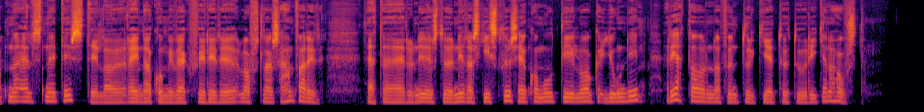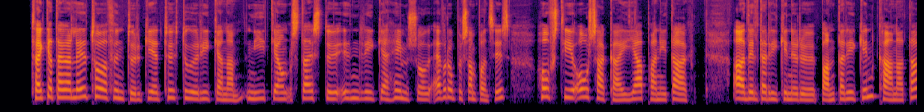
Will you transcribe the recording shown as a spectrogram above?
efna elsneitis til að reyna að komi veg fyrir lofslagshamfarir. Þetta eru niðurstöðu nýra skýslu sem kom út í lok júni, rétt áðurinn að fundur G20 ríkjana hófst. Tveikjadaga leiðtóafundur G20 ríkjana, 19 stæstu innríkja heims og Evrópusambansins hófst í Osaka í Japan í dag. Aðildaríkin eru Bandaríkin, Kanada,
